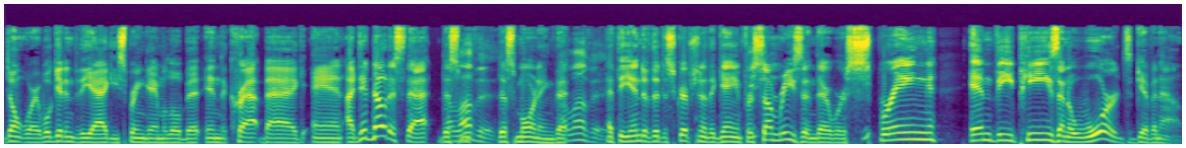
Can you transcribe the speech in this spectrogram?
Don't worry. We'll get into the Aggie spring game a little bit in the crap bag. And I did notice that this, I love it. this morning that I love it. at the end of the description of the game, for some reason, there were spring MVPs and awards given out.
